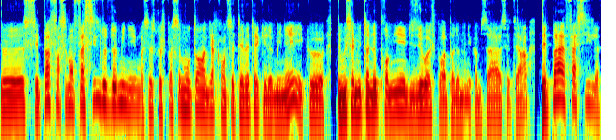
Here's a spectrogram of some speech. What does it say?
Que c'est pas forcément facile de dominer. Moi, c'est ce que je passais mon temps à dire quand c'était Vettel qui dominait et que Lewis Hamilton le premier disait ouais je pourrais pas dominer comme ça, etc. C'est pas facile.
